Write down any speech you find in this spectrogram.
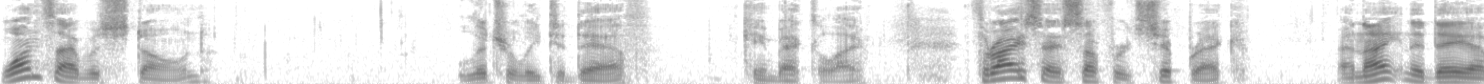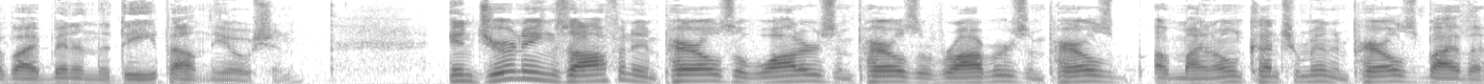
Once I was stoned. literally to death, came back to life. Thrice I suffered shipwreck. A night and a day have I been in the deep, out in the ocean. In journeyings often, in perils of waters, and perils of robbers, and perils of mine own countrymen, and perils by the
